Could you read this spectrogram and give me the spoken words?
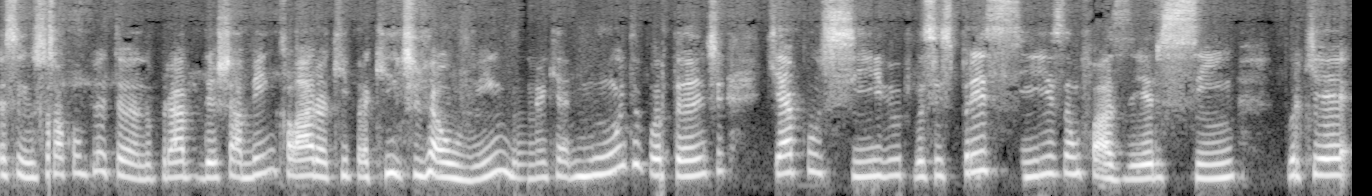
assim, só completando, para deixar bem claro aqui para quem estiver ouvindo, né, que é muito importante, que é possível, que vocês precisam fazer sim, porque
